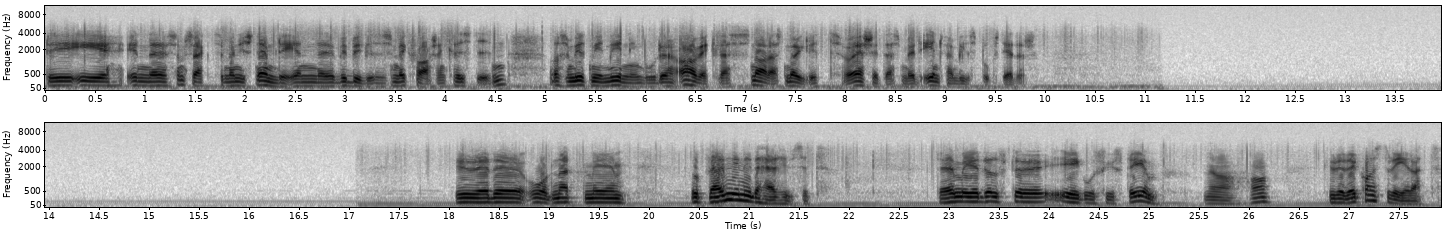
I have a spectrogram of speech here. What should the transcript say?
det är en, eh, som sagt, som jag nyss nämnde, en eh, bebyggelse som är kvar sedan kristiden och som enligt min mening borde avvecklas snarast möjligt och ersättas med enfamiljsbostäder. Hur är det ordnat med uppvärmningen i det här huset? Det är medelst egosystem. Jaha. Hur är det konstruerat?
